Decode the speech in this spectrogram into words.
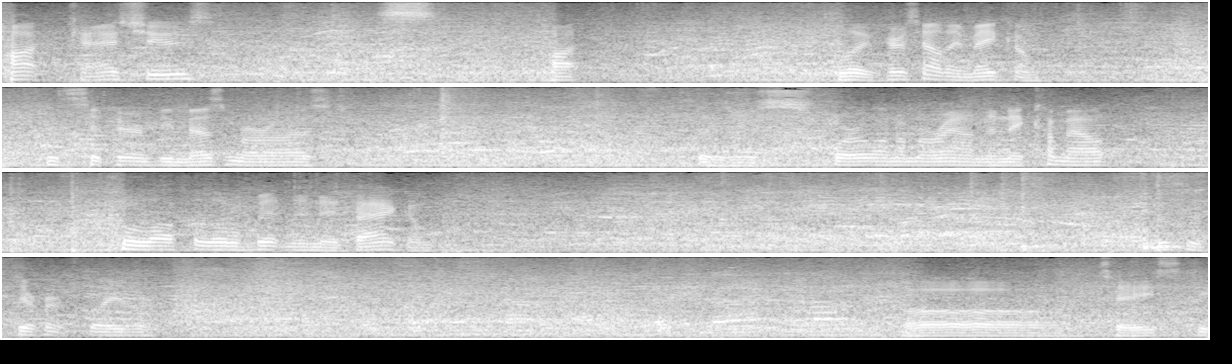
Hot cashews. Hot. Look, here's how they make them. You sit here and be mesmerized. They're just swirling them around and they come out, cool off a little bit and then they bag them. This is different flavor. Oh, tasty.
